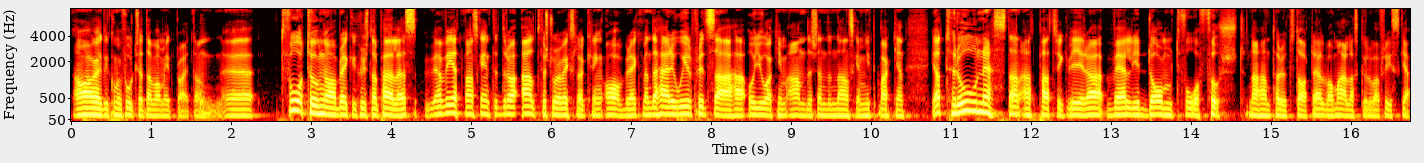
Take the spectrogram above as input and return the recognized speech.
Ja, det kommer fortsätta vara mitt Brighton. Eh, två tunga avbräck i Crystal Palace. Jag vet man ska inte dra allt för stora växlar kring avbräck, men det här är Wilfried Zaha och Joakim Andersen, den danska mittbacken. Jag tror nästan att Patrik Vira väljer de två först när han tar ut startelva om alla skulle vara friska.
